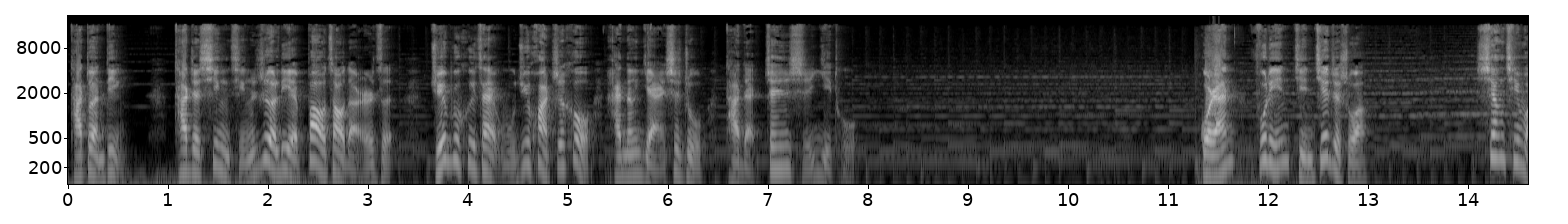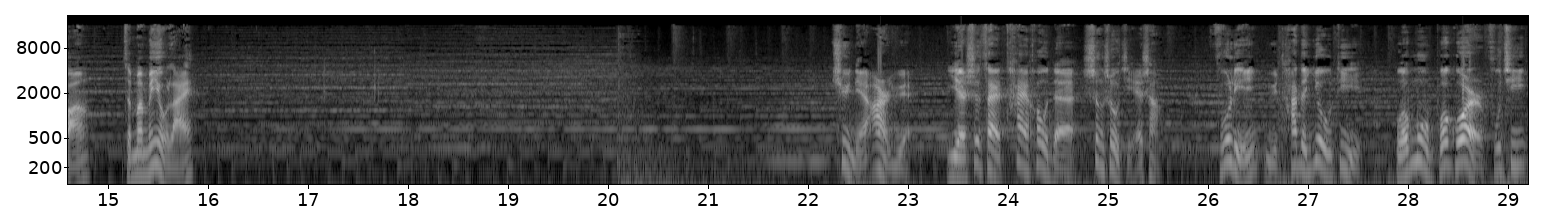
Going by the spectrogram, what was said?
他断定，他这性情热烈暴躁的儿子，绝不会在五句话之后还能掩饰住他的真实意图。果然，福临紧接着说：“襄亲王怎么没有来？”去年二月，也是在太后的圣寿节上，福临与他的幼弟伯木伯果尔夫妻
